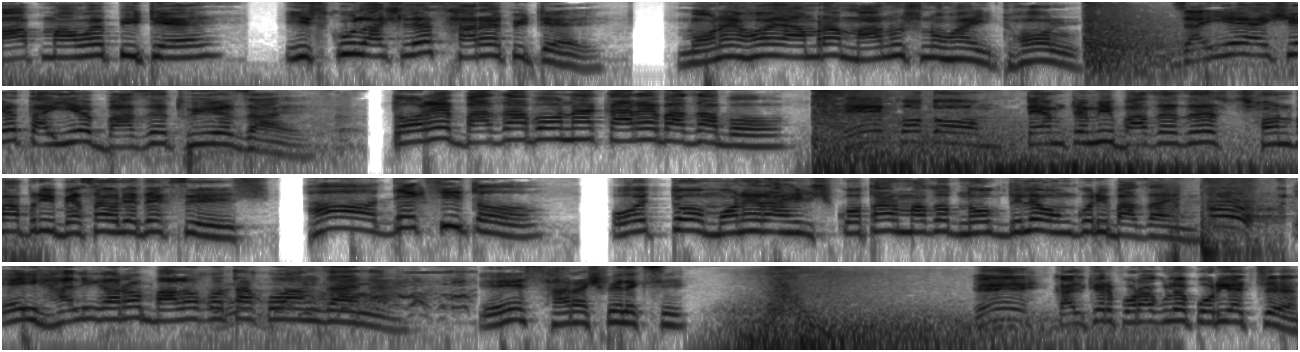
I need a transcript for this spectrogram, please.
বাপ মাওয়ে পিটে, স্কুল আসলে সারে পিটে। মনে হয় আমরা মানুষ নহাই, ঢল। যাইয়ে আসে তাইয়ে বাজে থুয়ে যায়। তোরে বাজাবো না, কারে বাজাবো? কদম টেমটেমি বাজে যে ছন পাপড়ি বেচা হলে দেখছিস? হ দেখছি তো। ওই তো মনে রাখিস কথার মাজত নখ দিলে অঙ্করি বাজাইন এই হালিগারও ভালো কথা কোয়ান যায় না। এ সার আসবে লেখছে এ কালকের পড়াগুলো পড়িয়াচ্ছেন।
